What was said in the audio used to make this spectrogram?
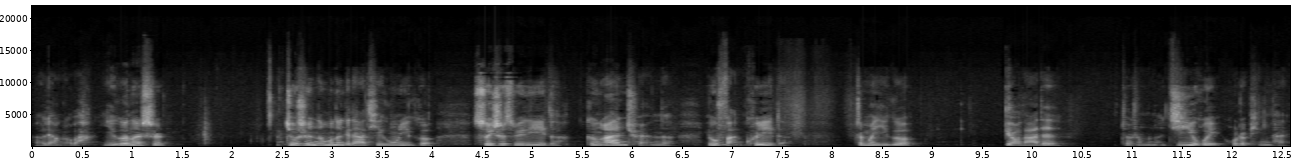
呃两个吧。一个呢是，就是能不能给大家提供一个随时随地的、更安全的、有反馈的这么一个表达的叫什么呢？机会或者平台。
